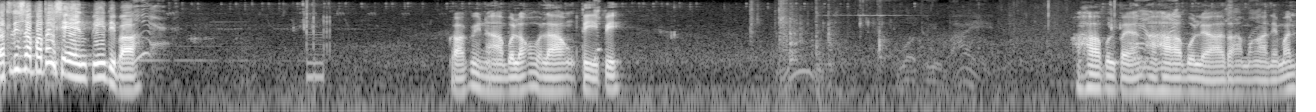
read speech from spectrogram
At least napatay si NP, di ba? Gago, inahabol ako. Wala akong TP. Hahabol pa yan. Hahabol yata ang mga animal.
